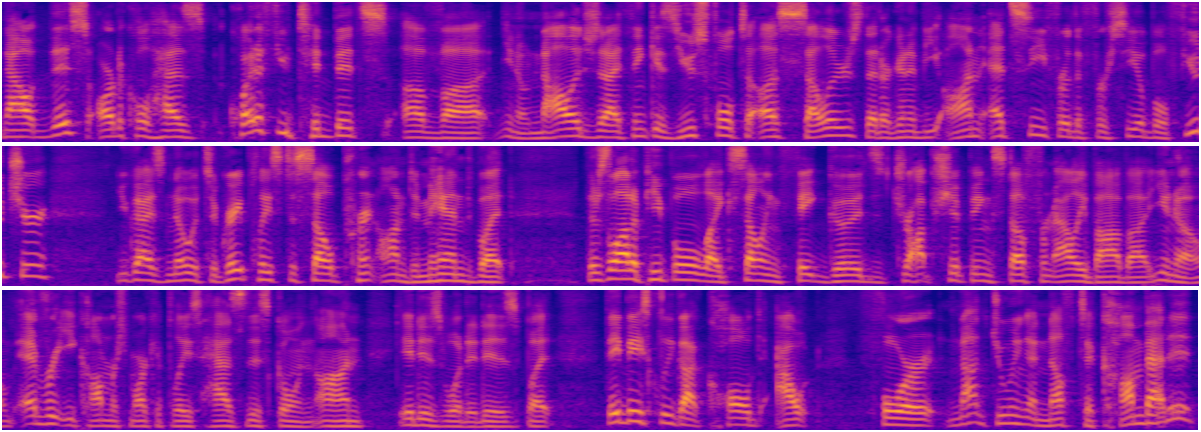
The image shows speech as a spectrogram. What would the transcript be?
Now, this article has quite a few tidbits of uh, you know knowledge that I think is useful to us sellers that are going to be on Etsy for the foreseeable future. You guys know it's a great place to sell print on demand, but there's a lot of people like selling fake goods, drop shipping stuff from Alibaba. You know, every e-commerce marketplace has this going on. It is what it is, but they basically got called out for not doing enough to combat it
